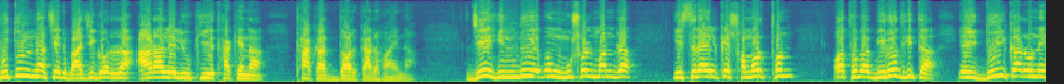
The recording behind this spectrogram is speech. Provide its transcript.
পুতুল নাচের বাজিগররা আড়ালে লুকিয়ে থাকে না, থাকার দরকার হয় না। যে হিন্দু এবং মুসলমানরা ইসরায়েলকে সমর্থন অথবা বিরোধিতা এই দুই কারণে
